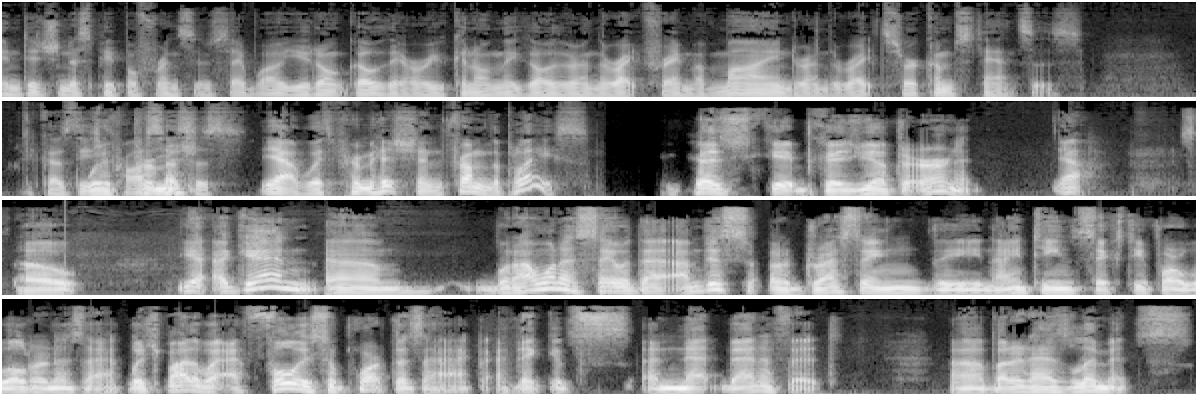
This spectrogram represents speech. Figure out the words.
indigenous people, for instance, say, well, you don't go there, or you can only go there in the right frame of mind or in the right circumstances. Because these with processes, permission. yeah, with permission from the place. Because, because you have to earn it. Yeah. So, yeah, again, um, what I want to say with that, I'm just addressing the 1964 Wilderness Act, which, by the way, I fully support this act. I think it's a net benefit, uh, but it has limits.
